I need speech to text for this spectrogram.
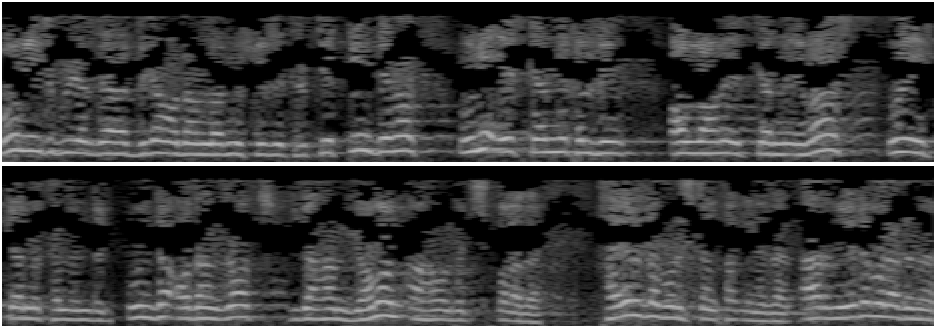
bo'lmaydi bu yerda degan odamlarni so'ziga kirib ketding demak uni aytganini qilding. Ollohni aytganini emas uni aytganini qilding unda odamzod juda ham yomon ahvolga tushib qoladi. Qayerda bo'lishidan qat'iy nazar armiyada bo'ladimi?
